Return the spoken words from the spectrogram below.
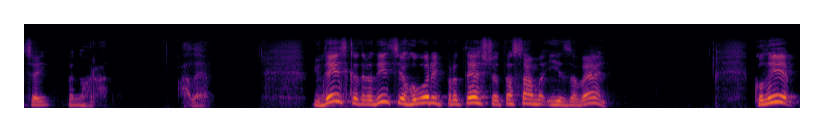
цей виноград. Але юдейська традиція говорить про те, що та сама Ізавель, коли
